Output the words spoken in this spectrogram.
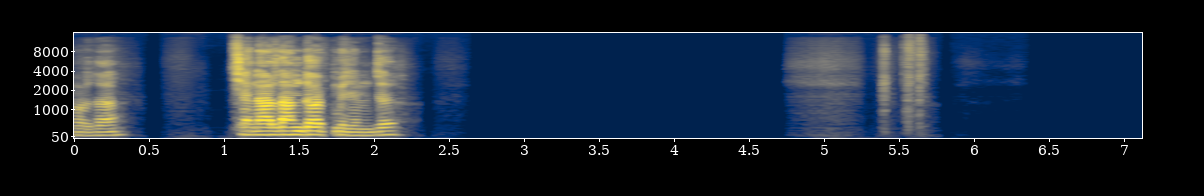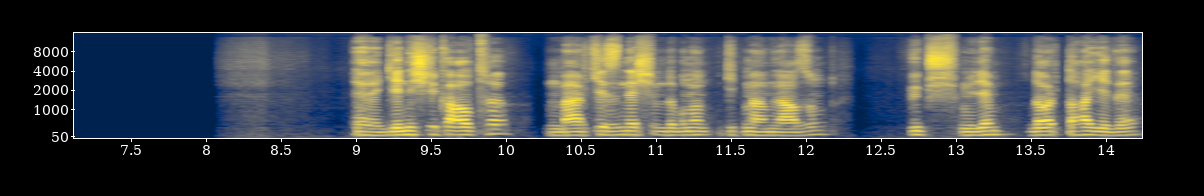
Burada. Kenardan 4 milimdi. Ee, genişlik 6. Merkezinde şimdi bunun gitmem lazım. 3 milim. 4 daha 7.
